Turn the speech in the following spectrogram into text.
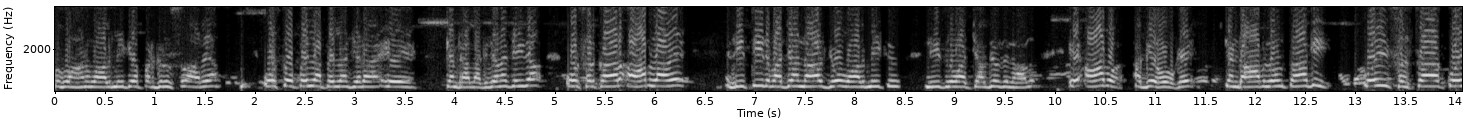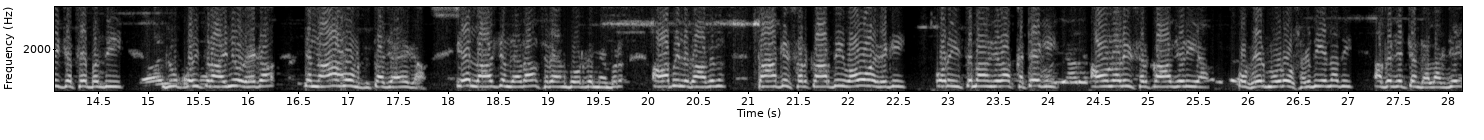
ਭਗਵਾਨ ਵਾਲਮੀਕੀ ਪ੍ਰਗਟ ਉਤਸਵ ਆ। ਰਿਹਾ ਉਸ ਤੋਂ ਪਹਿਲਾਂ ਪਹਿਲਾਂ ਜਿਹੜਾ ਇਹ ਝੰਡਾ ਲੱਗ ਜਾਣਾ ਚਾਹੀਦਾ, ਉਹ ਸਰਕਾਰ ਆਪ ਲਾਵੇ ਰੀਤੀ ਰਿਵਾਜਾਂ ਨਾਲ ਜੋ ਵਾਲਮੀਕ ਰੀਤ ਰਿਵਾਜ ਚੱਲਦੇ ਉਹਦੇ ਨਾਲ, ਇਹ ਆਪ ਅੱਗੇ ਹੋ ਕੇ ਝੰਡਾ ਲਾਉਣ ਤਾਂ ਕਿ ਕੋਈ ਸੰਸਥਾ, ਕੋਈ ਜਥੇਬੰਦੀ ਨੂੰ ਕੋਈ ਇਤਰਾਜ਼ ਨਹੀਂ ਹੋਵੇਗਾ ਤੇ ਨਾ ਹੋਣ ਦਿੱਤਾ ਜਾਏਗਾ। ਇਹ ਲਾਲ ਝੰਡਾ ਸਰੈਨ ਬੋਰਡ ਦੇ ਮੈਂਬਰ ਆਪ ਹੀ ਲਗਾ ਦੇਣ ਤਾਂ ਕਿ ਸਰਕਾਰ ਦੀ ਵਾਹ ਹੋਵੇਗੀ ਔਰ ਇਤਨਾ ਜਿਹੜਾ ਕੱਟੇਗੀ ਆਉਣ ਵਾਲੀ ਸਰਕਾਰ ਜਿਹੜੀ ਆ, ਉਹ ਫਿਰ ਮੋੜ ਹੋ ਸਕਦੀ ਇਹਨਾਂ ਦੀ, ਅਗਰ ਜੇ ਝੰਡਾ ਲੱਗ ਜੇ,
